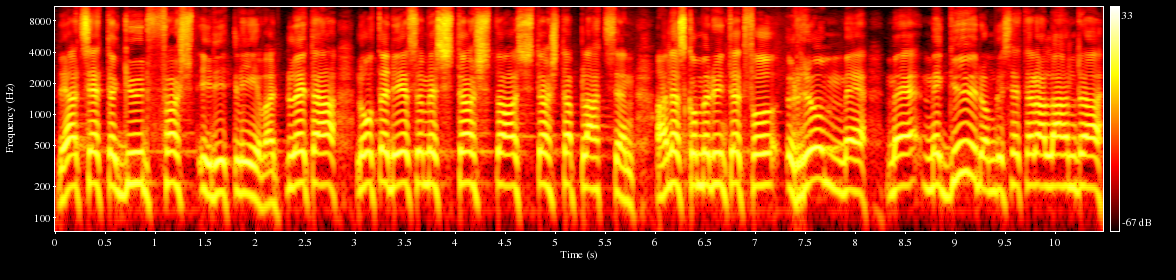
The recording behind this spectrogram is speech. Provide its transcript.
det är att sätta Gud först i ditt liv. Att låta, låta det som är största, största platsen. Annars kommer du inte att få rum med, med, med Gud om du sätter alla andra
